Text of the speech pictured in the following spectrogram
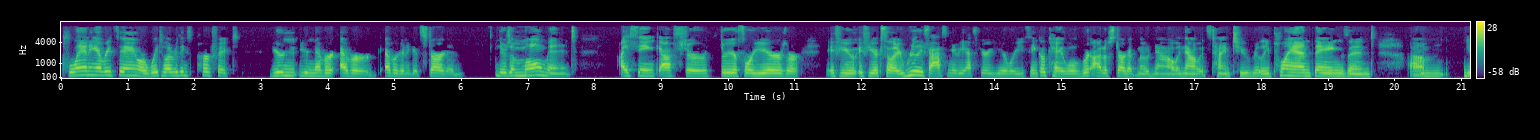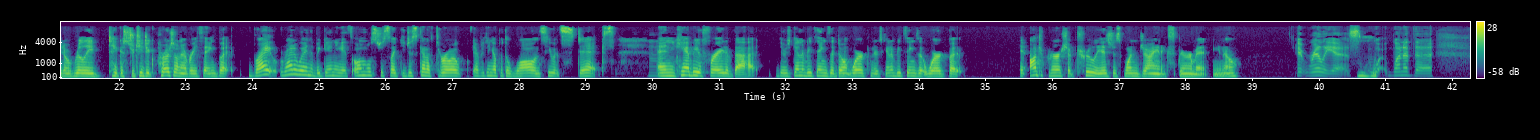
planning everything or wait till everything's perfect, you're you're never ever ever going to get started. There's a moment I think after 3 or 4 years or if you if you accelerate really fast maybe after a year where you think okay well we're out of startup mode now and now it's time to really plan things and um, you know really take a strategic approach on everything but right right away in the beginning it's almost just like you just got to throw everything up at the wall and see what sticks mm-hmm. and you can't be afraid of that there's going to be things that don't work and there's going to be things that work, but entrepreneurship truly is just one giant experiment, you know? It really is. Mm-hmm. One of the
